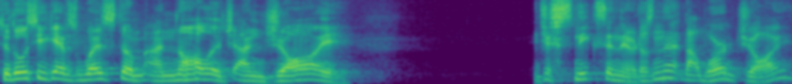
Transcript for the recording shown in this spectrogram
To those he gives wisdom and knowledge and joy. It just sneaks in there, doesn't it? That word joy.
